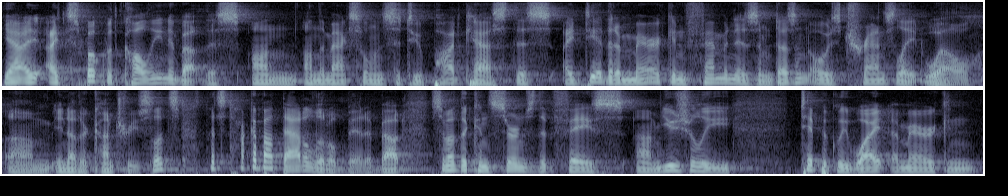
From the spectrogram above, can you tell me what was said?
Yeah, I, I, spoke with Colleen about this on, on the Maxwell Institute podcast. This idea that American feminism doesn't always translate well um, in other countries. Let's let's talk about that a little bit. About some of the concerns that face um, usually, typically white American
